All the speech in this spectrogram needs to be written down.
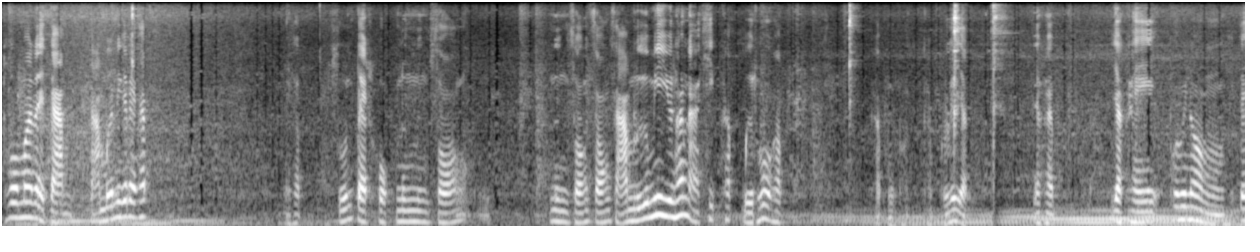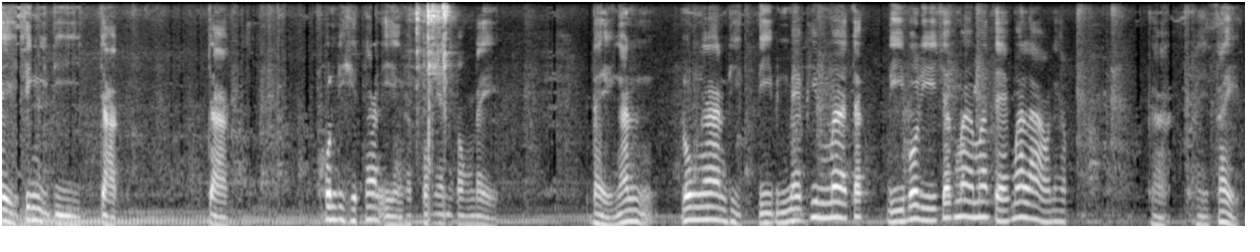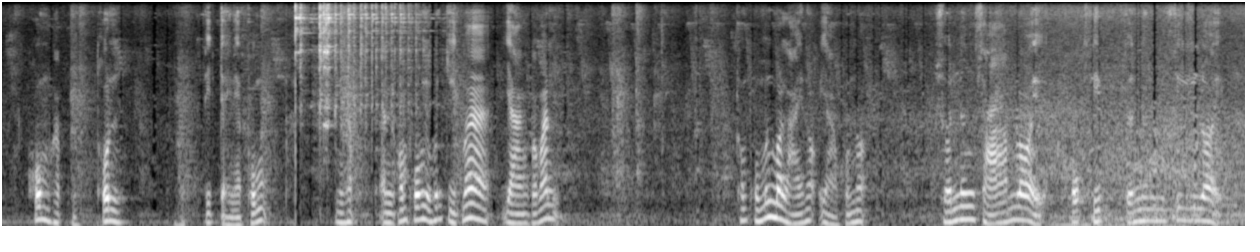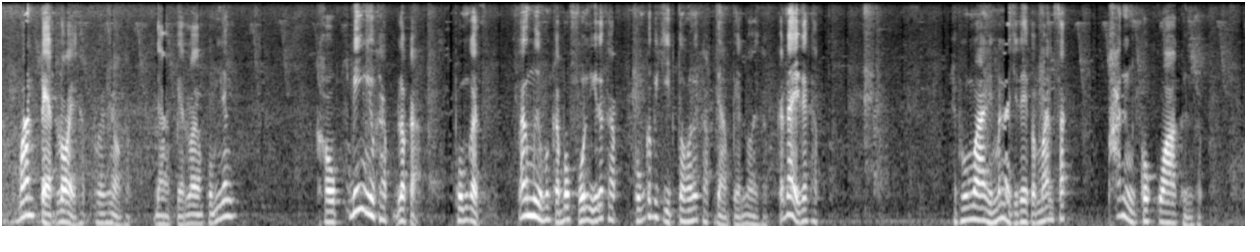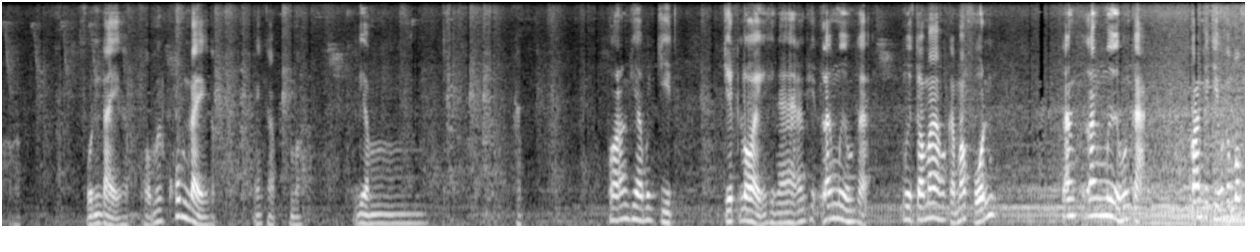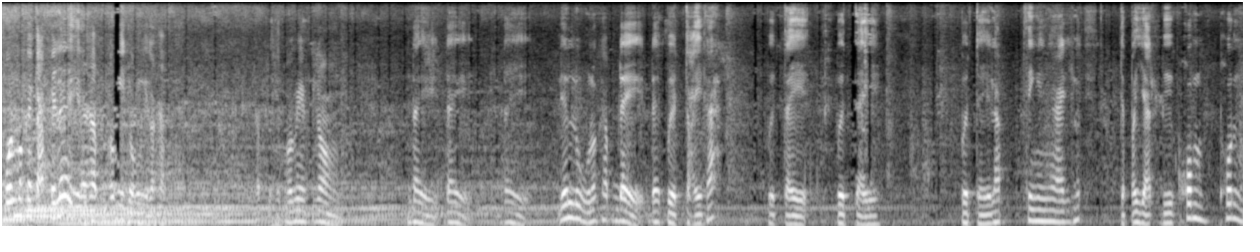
โทรมาได้ตามตามเบอร์นี้ก็ได้ครับนะครับ 086112หนึ่งสองสองสามหรือมีอยู่ทั้งหน้าคลิปครับเบอร์โทรครับ ครับผมครับก็เลยอยากอยากให้อยากให้พ่อพี่น้องได้สิ่งดีๆจากจากคนที่เฮ็ดงานเองครับพ่อแม่นต้องได้ได้งานโรงงานที่ตีเป็นแม่พิมพ์มาจัก ดีบ่ดีจักมามาแตกมาลาวนะครับก็ให้ใส่คมครับ ทนติดใจเนี่ยผมนี่ครับ อันของผมเนี่ยผมกีดมาอย่างประมาณของผมมันบ่หลายเนาะอย่างผมเนาะส่วนหนึ่งสามร้อยหกสิบส่วนหนึ่งสี่ร้อยว่านแปดร้อยครับพ่อพี่น้องครับอย่างแปดร้อยผมยังเขาบิ้งอยู่ครับ แล้วก็ผมกับ ล้างมือผมกับบกฝนอีกแล้วครับ ผมก็ไปกรีดต่อเลยครับ อย่างแปดร้อยครับ ก็ได้นะครับ ให้ผมว่านี่มันอาจจะได้ประมาณสักพันกกว่าขึ้นครับ ฝนใดครับ ผมมันคมใดครับนะครับบ่เหลี่ยมครับ พอลังเทียเป็นจีดเจ็ดรอยสินะลังทีลังมือผมกะมือต่อมาผมกะมาฝนลังลังมือผมกะก่อนไปจีมันก็บ่ฝนมันก็จับไปเลยนะครับเขามีตรงนี้แหละครับครับเห็นพ่อแม่พี่น้อง ได้ได้ได้เรียนรู้นะครับ ได้ได้เปิดใจซะเปิดใจเปิดใจ เปิดใจรับสิ่งง่ายๆที่เขาจะประหยัดหรือคมทน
